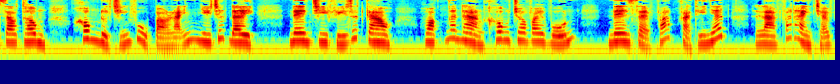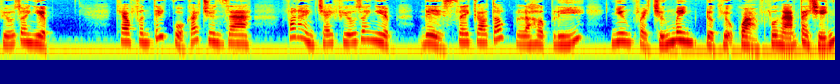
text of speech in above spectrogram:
giao thông không được chính phủ bảo lãnh như trước đây, nên chi phí rất cao, hoặc ngân hàng không cho vay vốn, nên giải pháp khả thi nhất là phát hành trái phiếu doanh nghiệp. Theo phân tích của các chuyên gia, phát hành trái phiếu doanh nghiệp để xây cao tốc là hợp lý nhưng phải chứng minh được hiệu quả phương án tài chính.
